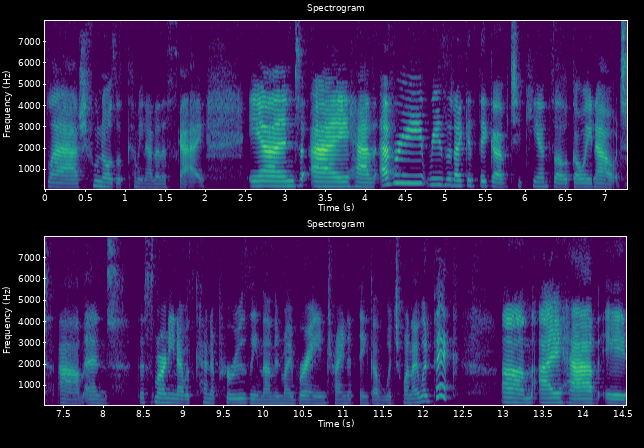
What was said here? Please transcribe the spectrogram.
slash who knows what's coming out of the sky. And I have every reason I could think of to cancel going out. Um, and this morning I was kind of perusing them in my brain, trying to think of which one I would pick. Um, I have a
